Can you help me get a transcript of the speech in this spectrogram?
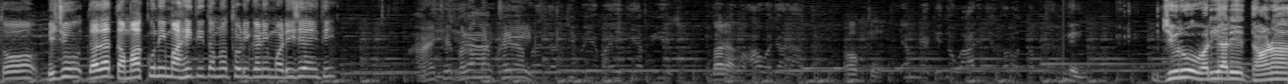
તો બીજું દાદા તમાકુની માહિતી તમને થોડી ઘણી મળી છે અહીંથી. બરાબર. ઓકે. જીરું વરિયાળી ધાણા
